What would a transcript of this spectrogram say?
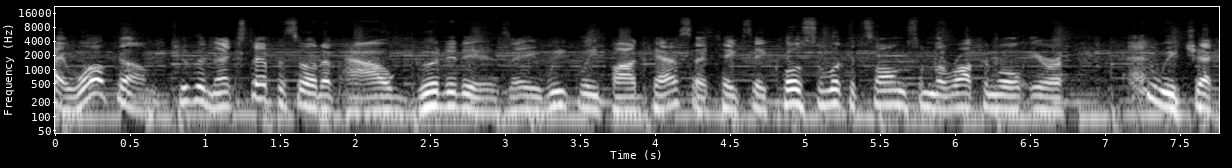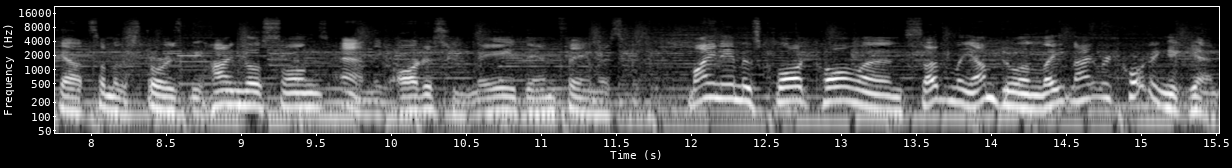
Hi, welcome to the next episode of How Good It Is, a weekly podcast that takes a closer look at songs from the rock and roll era, and we check out some of the stories behind those songs and the artists who made them famous. My name is Claude Cole, and suddenly I'm doing late night recording again.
